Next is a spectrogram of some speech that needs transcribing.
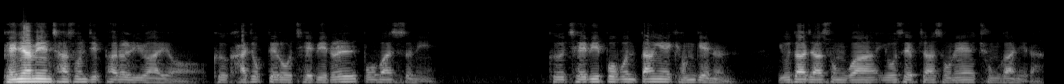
베냐민 자손 지파를 위하여 그 가족대로 제비를 뽑았으니 그 제비 뽑은 땅의 경계는 유다 자손과 요셉 자손의 중간이라.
